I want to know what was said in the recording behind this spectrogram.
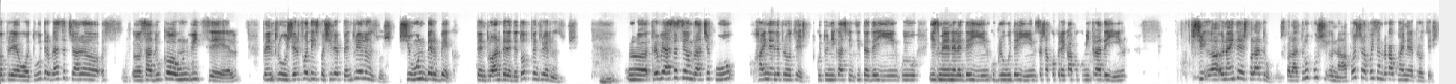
uh, preotul trebuia să ceară uh, să aducă un vițel pentru jertfă de ispășire pentru el însuși și un berbec pentru ardere de tot pentru el însuși. Mhm. Uh, trebuia să se îmbrace cu hainele preoțești, cu tunica sfințită de in, cu izmenele de in, cu brâul de in, să-și acopere capul cu mitra de in. Și uh, înainte își spăla trupul. Spăla trupul și în apă și apoi se îmbrăca cu hainele preoțești.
